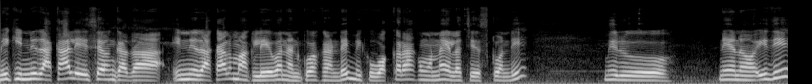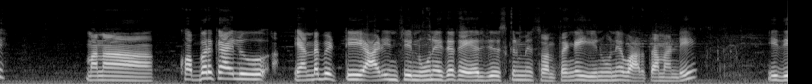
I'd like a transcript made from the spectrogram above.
మీకు ఇన్ని రకాలు వేసాం కదా ఇన్ని రకాలు మాకు లేవని అనుకోకండి. మీకు ఒక్క రకం ఉన్నా ఇలా చేసుకోండి. మీరు నేను ఇది మన కొబ్బరికాయలు ఎండబెట్టి ఆడించి నూనె అయితే తయారు చేసుకుని మేము సొంతంగా ఈ నూనె వాడతామండి. ఇది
